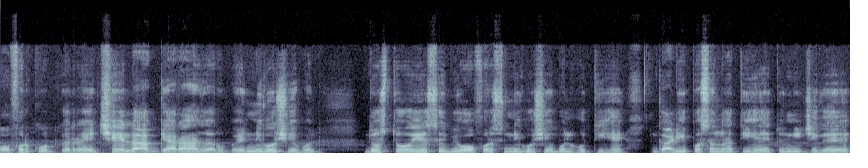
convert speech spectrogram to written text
ऑफ़र कोट कर रहे हैं छः लाख ग्यारह हज़ार रुपये निगोशिएबल दोस्तों, ये सभी ऑफ़र्स निगोशिएबल होती है, गाड़ी पसंद आती है तो नीचे गए,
